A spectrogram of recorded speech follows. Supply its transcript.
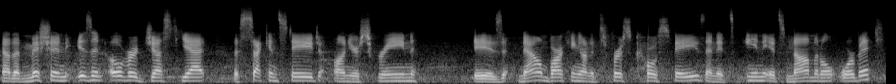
Now, the mission isn't over just yet. The second stage on your screen is now embarking on its first coast phase and it's in its nominal orbit.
